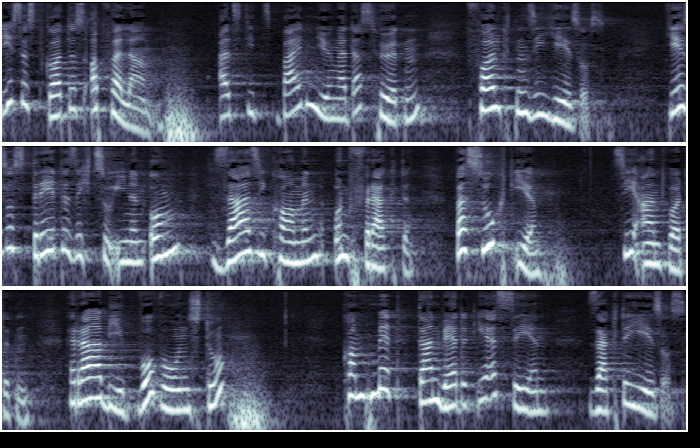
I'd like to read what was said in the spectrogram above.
dies ist Gottes Opferlamm. Als die beiden Jünger das hörten, folgten sie Jesus. Jesus drehte sich zu ihnen um, sah sie kommen und fragte, Was sucht ihr? Sie antworteten, Rabbi, wo wohnst du? Kommt mit, dann werdet ihr es sehen, sagte Jesus.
